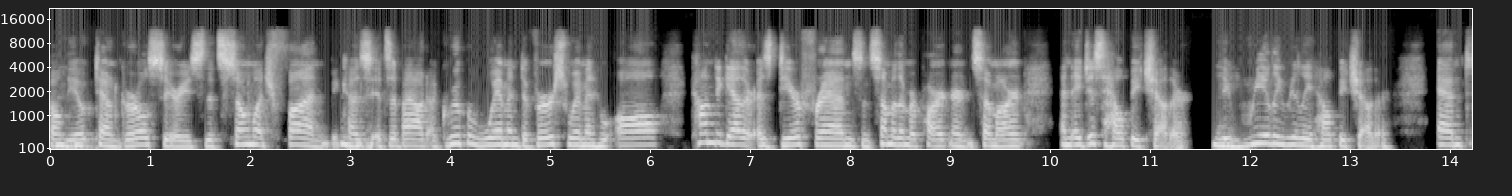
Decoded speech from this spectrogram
called the Mhm. oaktown girls series that's so much fun because it's about a group of women diverse women who all come together as dear friends and some of them are partnered and some aren't and they just help each other. They Mm. really really help each other. And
